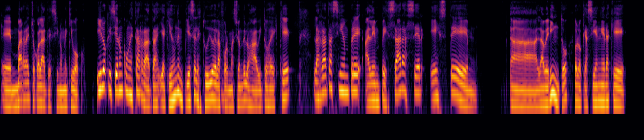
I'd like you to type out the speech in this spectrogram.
eh, barra de chocolate, si no me equivoco. Y lo que hicieron con estas ratas, y aquí es donde empieza el estudio de la formación de los hábitos, es que las ratas siempre, al empezar a hacer este uh, laberinto, lo que hacían era que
